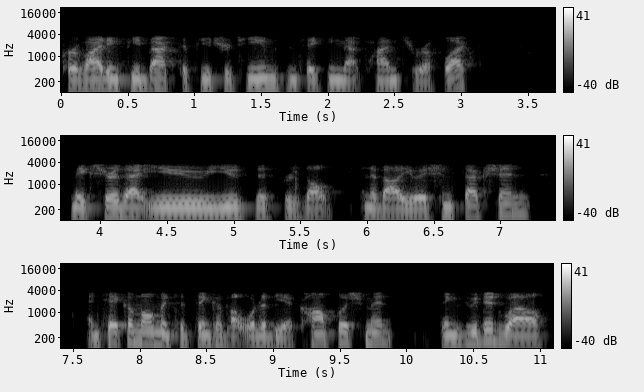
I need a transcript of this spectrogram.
providing feedback to future teams and taking that time to reflect. Make sure that you use this results and evaluation section and take a moment to think about what are the accomplishments, things we did well,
